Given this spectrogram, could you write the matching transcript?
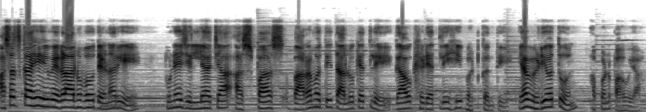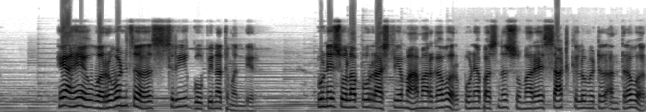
असंच काही वेगळा अनुभव देणारी पुणे जिल्ह्याच्या आसपास बारामती तालुक्यातली गावखेड्यातली ही भटकंती. या व्हिडिओतून आपण पाहूया. हे आहे वरवणचं श्री गोपीनाथ मंदिर. पुणे सोलापूर राष्ट्रीय महामार्गावर पुण्यापासून सुमारे साठ किलोमीटर अंतरावर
